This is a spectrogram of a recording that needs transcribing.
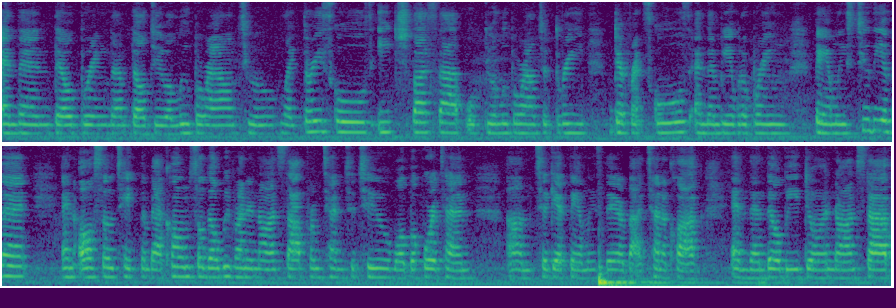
And then they'll bring them, they'll do a loop around to like three schools. Each bus stop will do a loop around to three different schools and then be able to bring families to the event and also take them back home. So they'll be running nonstop from 10 to 2, well, before 10 um, to get families there by 10 o'clock. And then they'll be doing nonstop,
